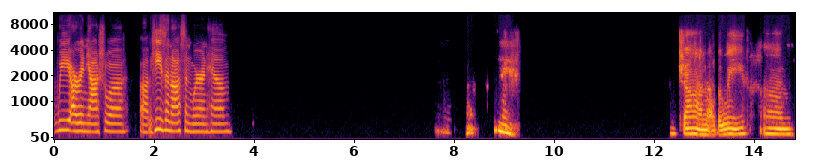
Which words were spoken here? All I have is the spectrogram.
we are in Yahshua, um, he's in us and we're in him. John, I believe. Um,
